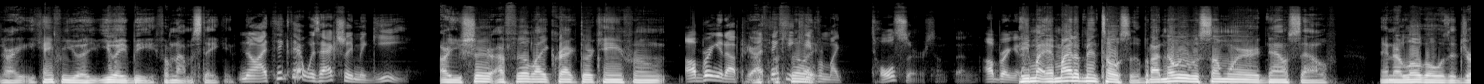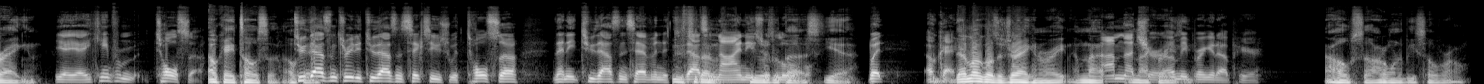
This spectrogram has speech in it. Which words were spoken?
right? He came from UA, UAB, if I'm not mistaken. No, I think that was actually McGee. Are you sure? I feel like Kragthorpe came from. I'll bring it up here. I, I- think I he came like- from like Tulsa or something. I'll bring it He up. might it might have been Tulsa, but I know it was somewhere down south, and their logo was a dragon. Yeah, yeah, he came from Tulsa. Okay, Tulsa. Okay. 2003 to 2006, he was with Tulsa. Then he 2007 to 2009, he was with Louisville. us. Yeah, But okay, their logo's a dragon, right? I'm not. I'm not sure. Let me bring it up here. I hope so. I don't want to be so wrong.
